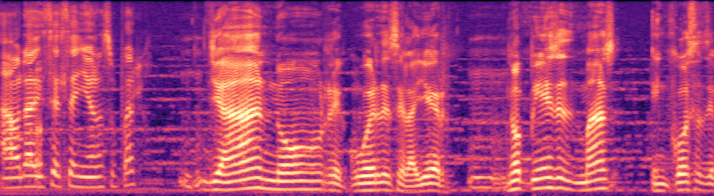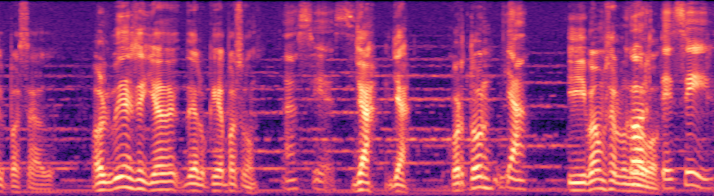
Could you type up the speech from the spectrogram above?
Ahora dice el Señor a su pueblo. Ya no recuerdes el ayer. No pienses más en cosas del pasado. Olvídense ya de, lo que ya pasó. Así es. Ya, ya. Cortón. Ya. Y vamos a lo Corte, nuevo. sí.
